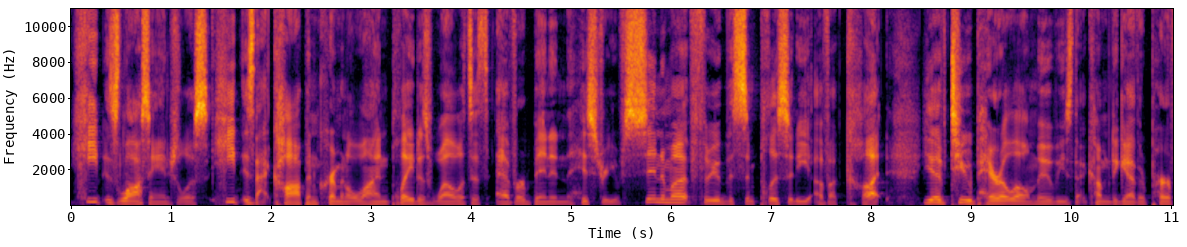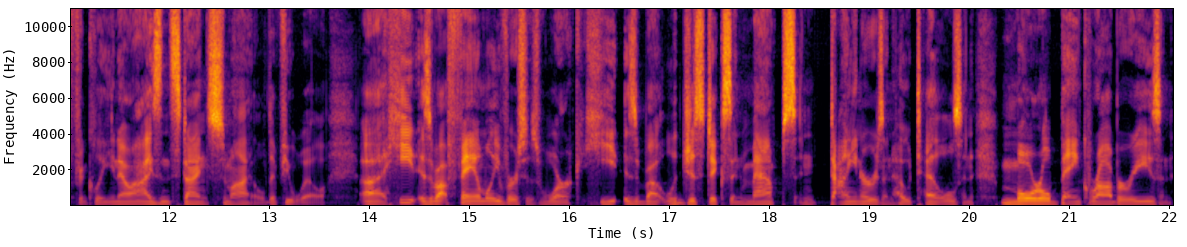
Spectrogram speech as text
Heat is Los Angeles. Heat is that cop and criminal line played as well as it's ever been in the history of cinema through the simplicity of a cut. You have two parallel movies that come together perfectly. You know, Eisenstein smiled, if you will. Uh, Heat is about family versus work. Heat is about logistics and maps and diners and hotels and moral bank robberies. And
